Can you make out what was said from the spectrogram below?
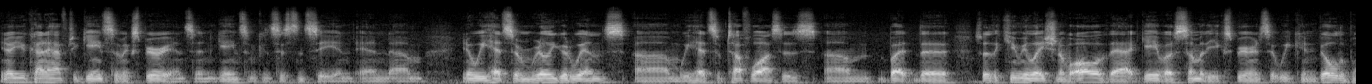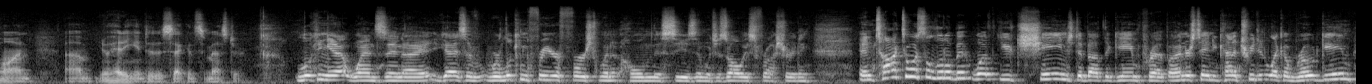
you know, you kind of have to gain some experience and gain some consistency. And, and um, you know, we had some really good wins. Um, we had some tough losses, um, but the so the accumulation of all of that gave us some of the experience that we can build upon. Um, you know, heading into the second semester. Looking at Wednesday night, you guys have, we're looking for your first win at home this season, which is always frustrating. And talk to us a little bit what you changed about the game prep. I understand you kind of treated it like a road game.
